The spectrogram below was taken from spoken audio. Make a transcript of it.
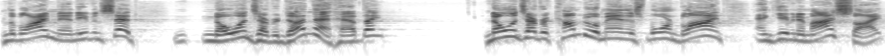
The blind man even said, No one's ever done that, have they? No one's ever come to a man that's born blind and given him eyesight.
